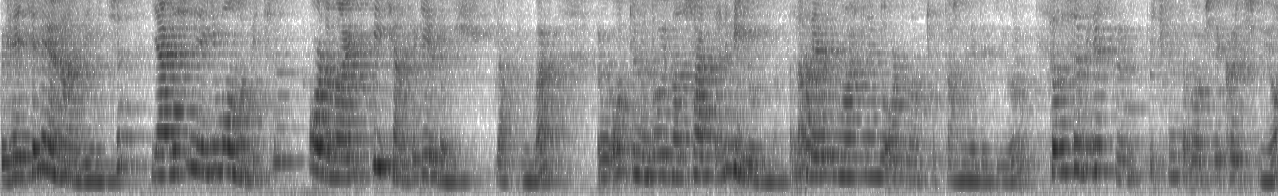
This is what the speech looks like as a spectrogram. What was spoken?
heykele yöneldiğim için yerleşimle ilgim olmadığı için Oradan ayrılıp Bilkent'e geri dönüş yaptım ben. Ee, ODTÜ'nün de o yüzden şartlarını biliyorum mesela. Devlet üniversitelerinde oradan az çok tahmin edebiliyorum. Çalışabilirsin. Hiç kimse böyle bir şey karışmıyor.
